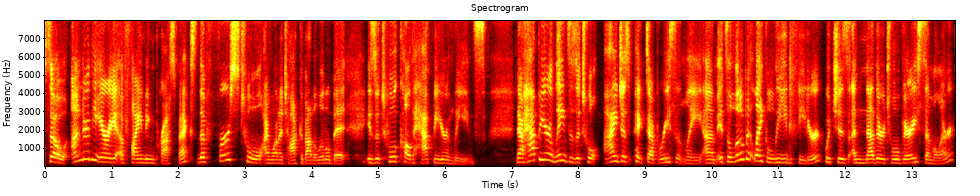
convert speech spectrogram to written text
so, under the area of finding prospects, the first tool I want to talk about a little bit is a tool called Happier Leads. Now, Happier Leads is a tool I just picked up recently. Um, it's a little bit like Leadfeeder, which is another tool very similar.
